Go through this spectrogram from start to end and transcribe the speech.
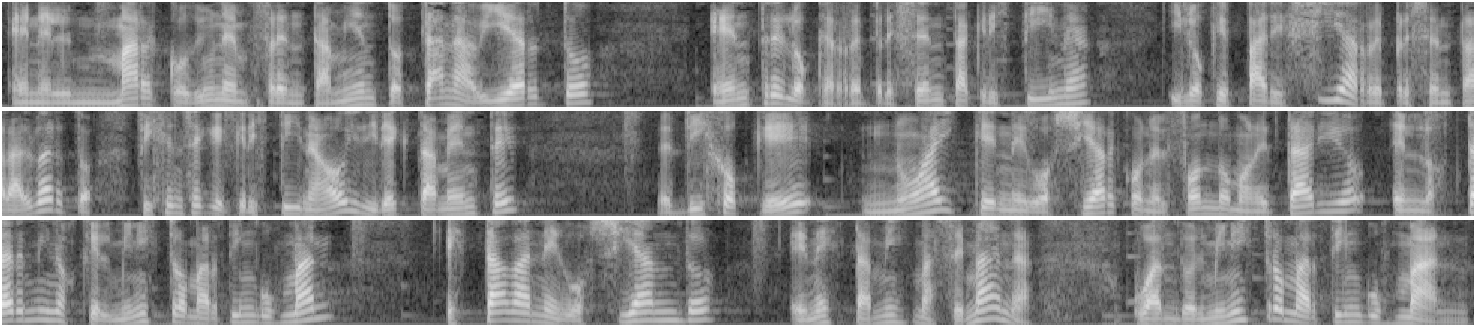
en el marco de un enfrentamiento tan abierto entre lo que representa Cristina y lo que parecía representar Alberto. Fíjense que Cristina hoy directamente dijo que no hay que negociar con el Fondo Monetario en los términos que el ministro Martín Guzmán estaba negociando en esta misma semana. Cuando el ministro Martín Guzmán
